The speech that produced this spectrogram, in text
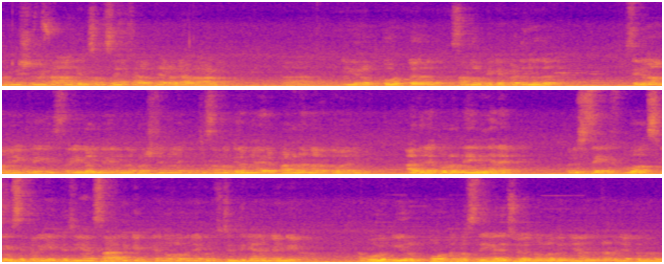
കമ്മീഷനോട് ആദ്യം സംസാരിച്ച ആൾക്കാർ ഒരാളാണ്. ഈ റിപ്പോർട്ട് സമർപ്പിക്കപ്പെടുന്നത് സിനിമാ മേഖലയിൽ സ്ത്രീകൾ നേരിടുന്ന പ്രശ്നങ്ങളെ കുറിച്ച് സമഗ്രമായ ഒരു പഠനം നടത്തുവാനും അതിനെ തുടർന്ന് എങ്ങനെ ഒരു സേഫ് വർക്ക് സ്പേസ് ക്രിയേറ്റ് ചെയ്യാൻ സാധിക്കും എന്നുള്ളതിനെ കുറിച്ച് ചിന്തിക്കാനും വേണ്ടിയാണ്. അപ്പോൾ ഈ റിപ്പോർട്ട് പ്രസിദ്ധീകരിച്ചു എന്നുള്ളത് ഞാൻ എന്തിനാണ് ഞെട്ടുന്നത്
